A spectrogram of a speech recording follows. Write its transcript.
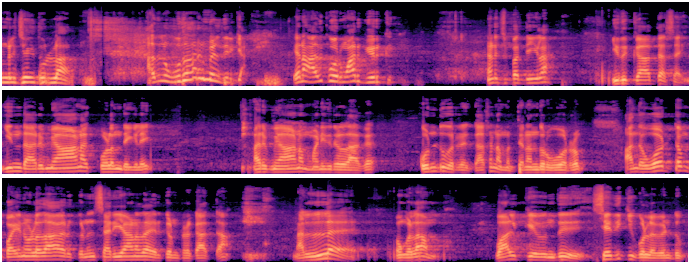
எங்கள் செய்துள்ளார். அதில் உதாரணம் எழுதியிருக்கேன். ஏன்னா அதுக்கு ஒரு மார்க் இருக்கு. நினச்சி பார்த்தீங்களா? இதுக்காகத்தான் சார் இந்த அருமையான குழந்தைகளை அருமையான மனிதர்களாக கொண்டு வர்றதுக்காக நம்ம தினந்தோறும் ஓடுறோம். அந்த ஓட்டம் பயனுள்ளதாக இருக்கணும் சரியானதாக இருக்கணுன்றக்காக தான் நல்ல உங்களாம் வாழ்க்கையை வந்து செதுக்கி கொள்ள வேண்டும்.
